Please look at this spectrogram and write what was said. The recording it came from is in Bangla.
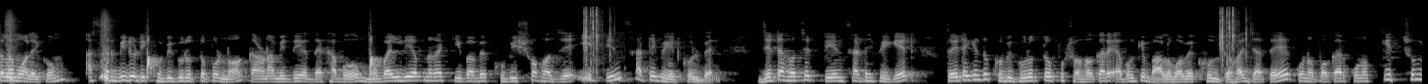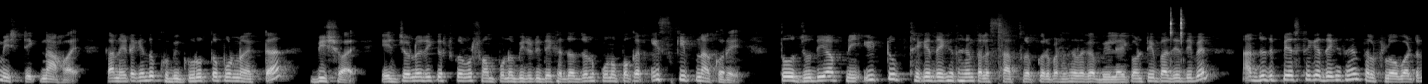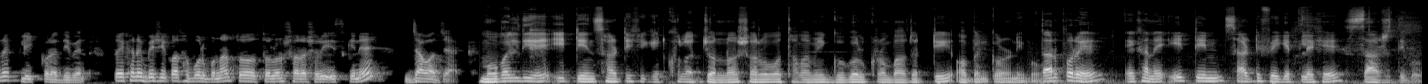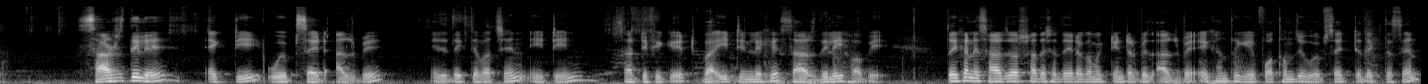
আসসালামু আলাইকুম। আজকের ভিডিওটি খুবই গুরুত্বপূর্ণ কারণ আমি দিয়ে দেখাবো মোবাইল দিয়ে আপনারা কীভাবে খুবই সহজে ই টিন সার্টিফিকেট খুলবেন, যেটা হচ্ছে টিন সার্টিফিকেট। তো এটা কিন্তু খুবই গুরুত্ব সহকারে এবং কি ভালোভাবে খুলতে হয় যাতে কোনো প্রকার কোনো কিচ্ছু মিস্টেক না হয়, কারণ এটা কিন্তু খুবই গুরুত্বপূর্ণ একটা বিষয়। এর জন্য রিকোয়েস্ট করব সম্পূর্ণ ভিডিওটি দেখে যাওয়ার জন্য কোনো প্রকার স্কিপ না করে। তো যদি আপনি ইউটিউব থেকে দেখে থাকেন, তাহলে সাবস্ক্রাইব করে পাশে থাকা বেল আইকনটি বাজিয়ে দিবেন। আর যদি পেজ থেকে দেখে থাকেন, তাহলে ফ্লো বাটনে ক্লিক করে দিবেন। তো এখানে বেশি কথা বলব না, তো চলুন সরাসরি স্ক্রিনে যাওয়া যাক। মোবাইল দিয়ে ই টেন সার্টিফিকেট খোলার জন্য সর্বপ্রথম আমি গুগল ক্রোম ব্রাউজারটি ওপেন করে নিব। তারপরে এখানে ই টেন সার্টিফিকেট লিখে সার্চ দিব। সার্চ দিলে একটি ওয়েবসাইট আসবে। এই যে দেখতে পাচ্ছেন ইটিন সার্টিফিকেট বা ইটিন লিখে সার্চ দিলেই হবে। তো এখানে সার্চ দেওয়ার সাথে সাথে এরকম একটি ইন্টারপেজ আসবে। এখান থেকে প্রথম যে ওয়েবসাইটটা দেখতেছেন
